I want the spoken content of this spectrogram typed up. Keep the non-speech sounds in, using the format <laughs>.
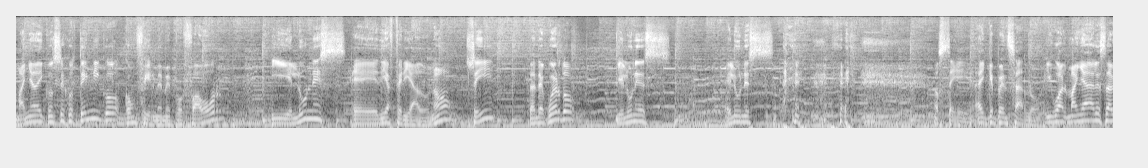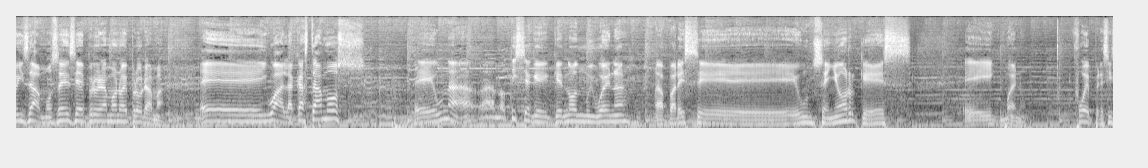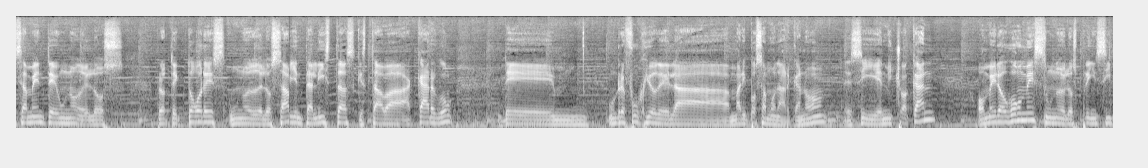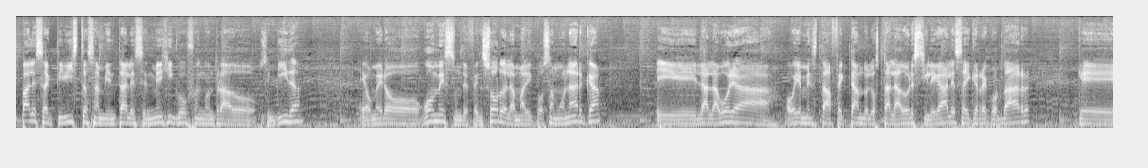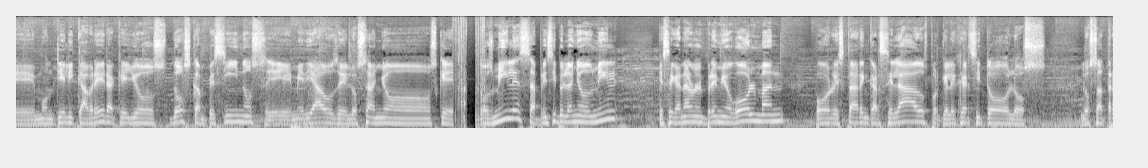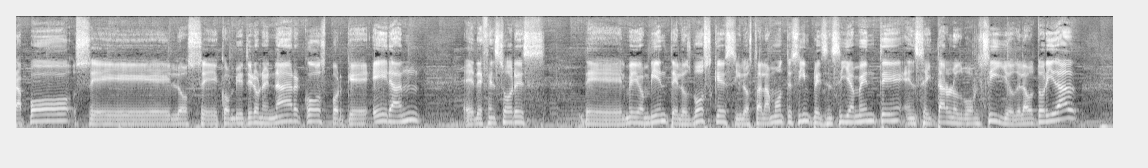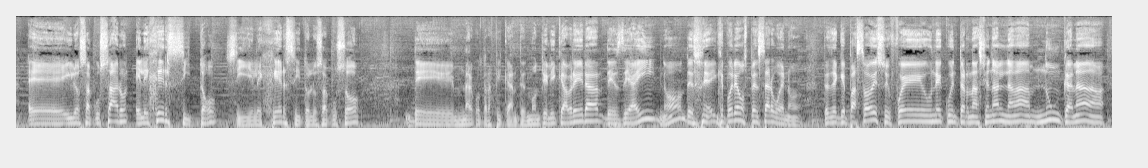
Mañana hay consejo técnico. Confírmeme, por favor. Y el lunes, eh, día feriado, ¿no? ¿Sí? ¿Están de acuerdo? Y el lunes. El lunes. <laughs> no sé, hay que pensarlo. Igual, mañana les avisamos, ¿eh? Si hay programa o no hay programa. Eh, igual, acá estamos. Eh, una, noticia que, no es muy buena. Aparece un señor que es, eh, bueno, fue precisamente uno de los protectores, uno de los ambientalistas que estaba a cargo de mm, un refugio de la mariposa monarca, ¿no? Eh, sí, en Michoacán. Homero Gómez, uno de los principales activistas ambientales en México, fue encontrado sin vida. Eh, Homero Gómez, un defensor de la mariposa monarca. Eh, la labor era- obviamente está afectando a los taladores ilegales. Hay que recordar que Montiel y Cabrera, aquellos dos campesinos, eh, mediados de los años que 2000, a principios del año 2000, que se ganaron el premio Goldman por estar encarcelados, porque el ejército los, los atrapó, se los eh, convirtieron en narcos, porque eran eh, defensores del medio ambiente, los bosques y los talamontes, simple y sencillamente enceitaron los bolsillos de la autoridad eh, y los acusaron, el ejército, sí, el ejército los acusó de narcotraficantes. Montiel y Cabrera, desde ahí, ¿no? <laughs> Desde ahí que podríamos pensar, bueno, desde que pasó eso y fue un eco internacional, nada, nunca nada,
